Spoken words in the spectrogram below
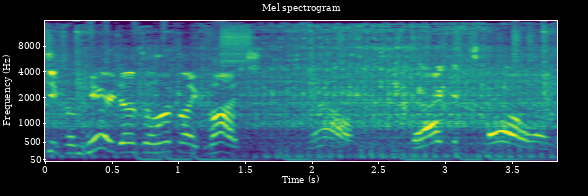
crazy. From here, it doesn't look like much. No, but I can tell, like,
